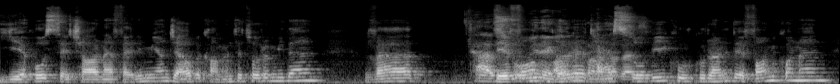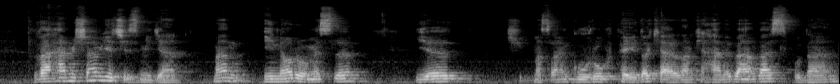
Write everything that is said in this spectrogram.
یهو سه چهار نفری میان جواب کامنت تو رو میدن و دفاع آره تعصبی کورکورانه دفاع می‌کنن و همیشه هم یه چیز میگن. من اینا رو مثل یه مثلا گروه پیدا کردم که همه به هم وصل بودن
